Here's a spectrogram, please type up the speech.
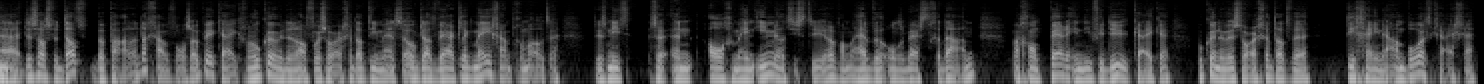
Eh, dus als we dat bepalen, dan gaan we volgens ook weer kijken van hoe kunnen we er dan voor zorgen dat die mensen ook daadwerkelijk mee gaan promoten. Dus niet ze een algemeen e-mailtje sturen van hebben we ons best gedaan, maar gewoon per individu kijken hoe kunnen we zorgen dat we diegene aan boord krijgen.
